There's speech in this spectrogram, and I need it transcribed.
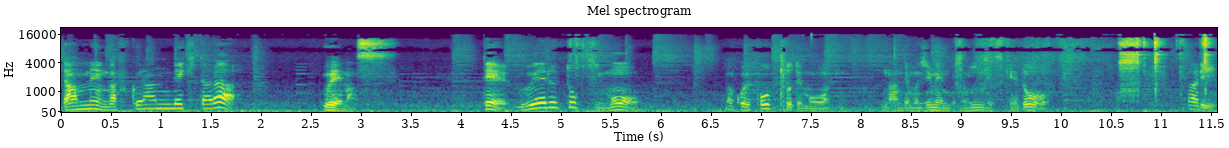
断面が膨らんできたら植えますで植える時も、まあ、これポットでも何でも地面でもいいんですけど、やっぱり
